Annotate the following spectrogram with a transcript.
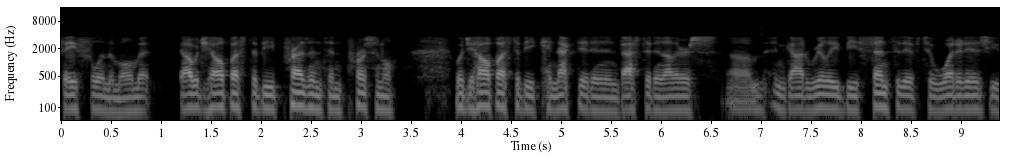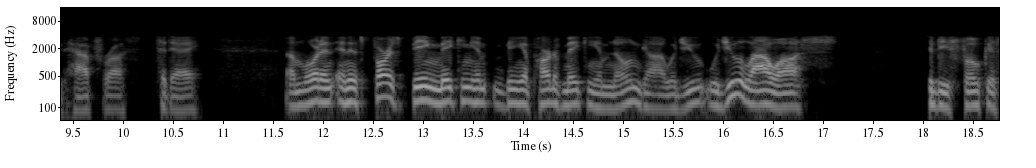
faithful in the moment? God, would you help us to be present and personal? Would you help us to be connected and invested in others? Um, and God, really be sensitive to what it is you'd have for us today. Um, Lord, and, and as far as being making him being a part of making him known, God, would you would you allow us to be focused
